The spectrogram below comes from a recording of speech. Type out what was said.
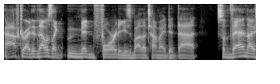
after I did, that was like mid 40s by the time I did that. So then I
